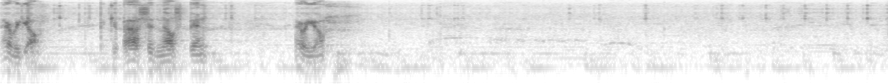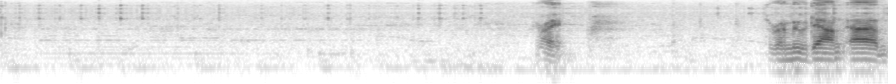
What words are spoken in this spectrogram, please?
there we go. Pick past it and they'll spin. There we go. All right. So we're going to move down. Um,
